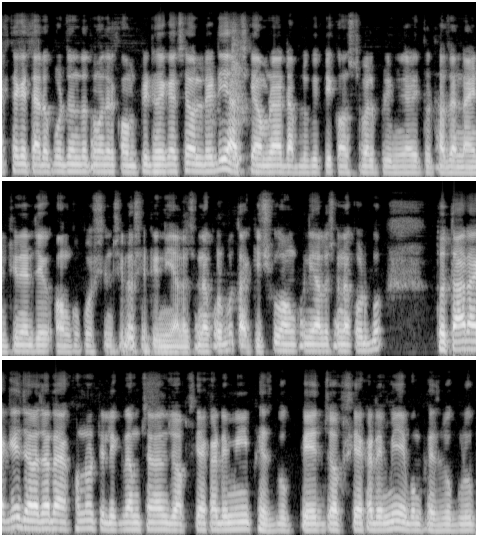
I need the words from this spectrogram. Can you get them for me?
এক থেকে তেরো পর্যন্ত তোমাদের কমপ্লিট হয়ে গেছে অলরেডি আজকে আমরা WBP constable preliminary two thousand নাইনটিনের যে অঙ্ক কোশ্চেন ছিল, সেটি নিয়ে আলোচনা করব, তার কিছু অঙ্ক নিয়ে আলোচনা করব। তো তার আগে, যারা যারা এখনও টেলিগ্রাম চ্যানেল জবসি একাডেমি ফেসবুক পেজ জবসি একাডেমি এবং Facebook group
